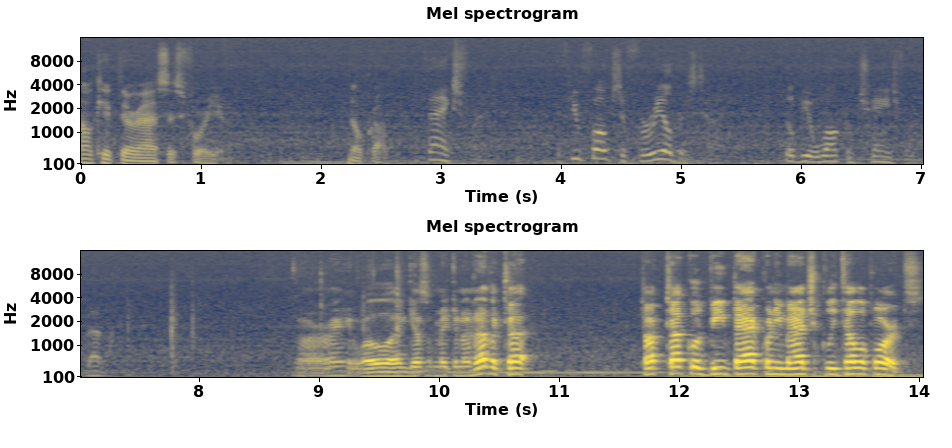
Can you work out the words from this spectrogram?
I'll kick their asses for you. No problem. Thanks, friend. If you folks are for real this time, there'll be a welcome change for the better. Alright, well, I guess I'm making another cut. Tuk Tuk would be back when he magically teleports.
